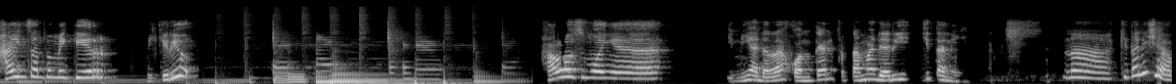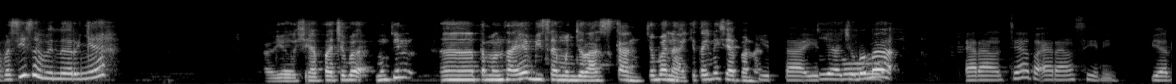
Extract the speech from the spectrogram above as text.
Hai insan pemikir, mikir yuk. Halo semuanya. Ini adalah konten pertama dari kita nih. Nah, kita nih siapa sih sebenarnya? Ayo, siapa coba? Mungkin eh, teman saya bisa menjelaskan. Coba nah, kita ini siapa nah? Kita itu Iya, coba Mbak. RLC atau RLC nih? Biar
